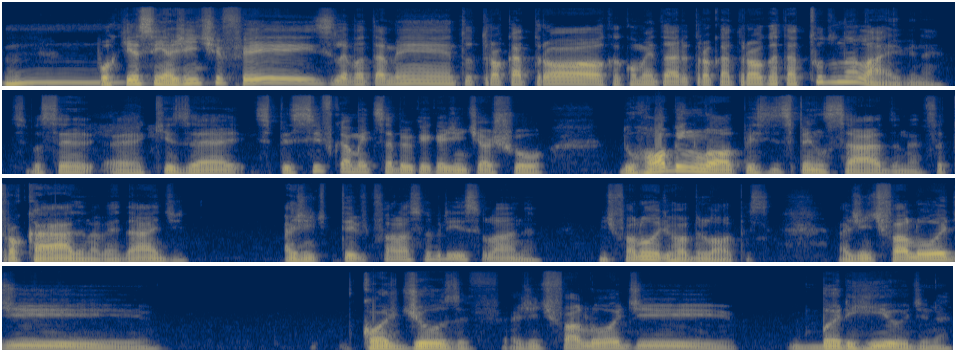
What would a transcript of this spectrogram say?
Hum. Porque assim, a gente fez levantamento, troca-troca, comentário troca-troca, tá tudo na live, né? Se você é, quiser especificamente saber o que, que a gente achou do Robin Lopes dispensado, né? Foi trocado, na verdade, a gente teve que falar sobre isso lá, né? A gente falou de Robin Lopes. A gente falou de Corey Joseph. A gente falou de Buddy Hilde, né?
